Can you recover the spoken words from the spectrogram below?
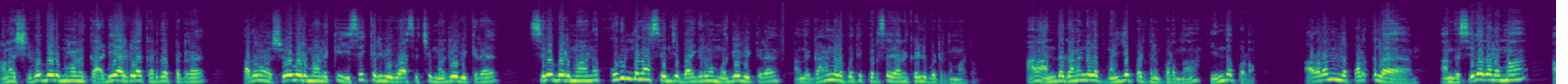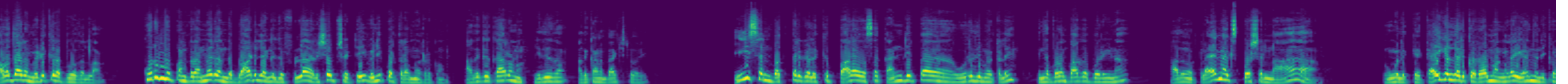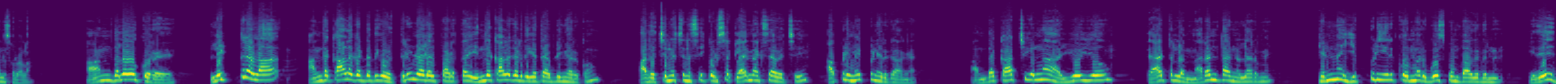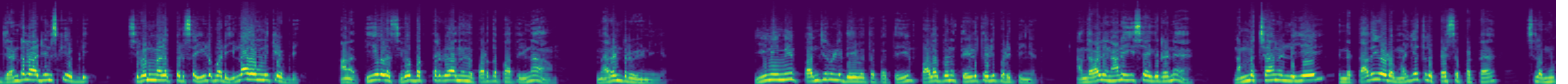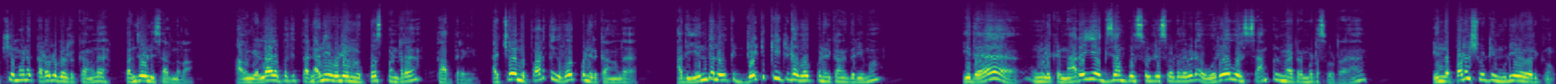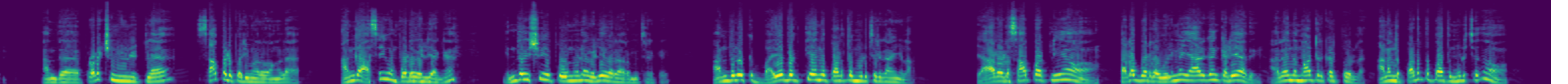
ஆனா சிவபெருமானுக்கு அடியார்களா கருதப்படுற அதுவும் சிவபெருமானுக்கு இசைக்கருவி வாசிச்சு மகிழ்விக்கிற சிவபெருமான குறும்பெல்லாம் செஞ்சு பயங்கரமா மகிழ்விக்கிற அந்த கணங்களை பத்தி பெருசா யாரும் கேள்விப்பட்டிருக்க மாட்டோம். ஆனா அந்த கணங்களை மையப்படுத்தின படம் தான் இந்த படம். அதனால இந்த படத்துல அந்த சிவகணமா அவதாரம் எடுக்கிற போதெல்லாம் குறும்பு பண்ற மாதிரி அந்த பாடி லாங்குவேஜ் ஃபுல்லா ரிஷப் செட்டி வெளிப்படுத்துற மாதிரி இருக்கும். அதுக்கு காரணம் இதுதான். அதுக்கான பேக் ஸ்டோரி ஈசன் பக்தர்களுக்கு பரவசம் கண்டிப்பா உறுதி மக்களே இந்த படம் பார்க்க போறீங்கன்னா அதுவும் கிளைமேக்ஸ் போர்ஷன்னா உங்களுக்கு கைகளில் இருக்க ரோமங்களை எழுந்து நிற்கும்னு சொல்லலாம். அந்த அளவுக்கு ஒரு லிட்ரலா அந்த காலகட்டத்துக்கு ஒரு திருவிழாடல் படத்தை இந்த காலகட்டத்துக்கு ஏற்ற எப்படிங்க இருக்கும். அதை சின்ன சின்ன சீக்வன்ஸில் கிளைமேக்ஸாக வச்சு அப்படி மேக் பண்ணியிருக்காங்க. அந்த காட்சிகள்லாம் ஐயோயோ தேட்டரில் மிரண்டாங்க எல்லாருமே. என்ன இப்படி இருக்கு ஒரு மாதிரி கோஸ் பம்ப் ஆகுதுன்னு. இதே ஜென்ரல் ஆடியன்ஸ்க்கு எப்படி? சிவன் மேலே பெருசாக ஈடுபாடு இல்லாதவங்களுக்கே எப்படி? ஆனால் தீவிர சிவபக்தர்களாக இந்த படத்தை பார்த்தீங்கன்னா மிரண்டுருவீங்க நீங்கள் இனிமே பஞ்சுருளி தெய்வத்தை பற்றி பல பேரும் தேடி தேடி படிப்பீங்க. அந்த வேலையை நானே ஈஸியாகிறேன்னு நம்ம சேனல்லையே இந்த கதையோட மையத்தில் பேசப்பட்ட சில முக்கியமான கடவுள்கள் இருக்காங்களே பஞ்சவழி சார்ந்தலாம். அவங்க எல்லாரை பத்தி தனி வீடியோ உங்களுக்கு போஸ்ட் பண்றேன் காத்துருங்க. ஆக்சுவலா அந்த படத்துக்கு ஒர்க் பண்ணிருக்காங்களே அது எந்த அளவுக்கு டெடிகேட்டடா ஒர்க் பண்ணிருக்காங்க தெரியுமா? இத உங்களுக்கு நிறைய எக்ஸாம்பிள் சொல்லி சொல்றதை விட ஒரே ஒரு சாம்பிள் மேட்டர் மட்டும் சொல்றேன். இந்த படம் ஷூட்டிங் முடிகிற வரைக்கும் அந்த ப்ரொடக்ஷன் யூனிட்ல சாப்பாடு பரிமாறுவாங்கல்ல அங்க அசைவம் போடவே இல்லையாங்க? இந்த விஷயம் இப்போ ஒன்று வெளியே வர ஆரம்பிச்சிருக்கு. அந்த அளவுக்கு அந்த இந்த படத்தை முடிச்சிருக்காங்களா? யாரோட சாப்பாட்லேயும் தடை போடுற உரிமை யாருக்கும் கிடையாது. அதுல இந்த மாற்று கருத்தும் இல்லை. ஆனா இந்த படத்தை பார்த்து முடிச்சதும்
